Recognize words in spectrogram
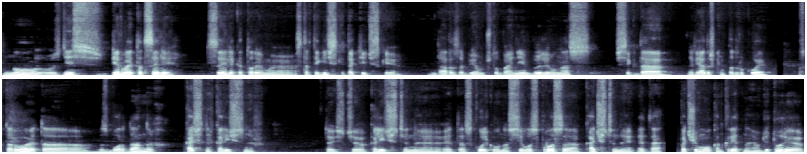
Ну, здесь первое это цели. Цели, которые мы стратегические, тактические, да, разобьем, чтобы они были у нас всегда рядышком под рукой. Второе это сбор данных, качественных, количественных то есть э, количественное – это сколько у нас всего спроса, качественное – это почему конкретная аудитория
